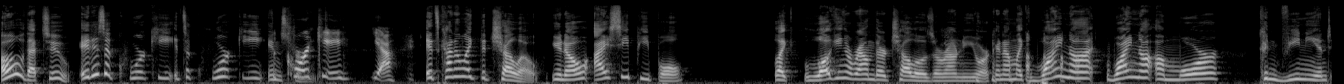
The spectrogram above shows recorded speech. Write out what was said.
Oh, that too. It is a quirky, it's a quirky instrument. Quirky. Yeah. It's kind of like the cello, you know? I see people like lugging around their cellos around New York and I'm like, why not why not a more convenient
